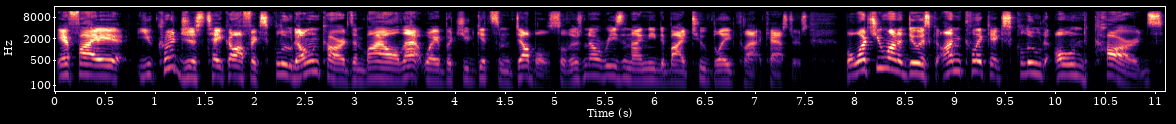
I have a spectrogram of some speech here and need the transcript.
if I, you could just take off exclude own cards and buy all that way, but you'd get some doubles. So there's no reason I need to buy two Bladecasters. But what you want to do is unclick exclude owned cards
